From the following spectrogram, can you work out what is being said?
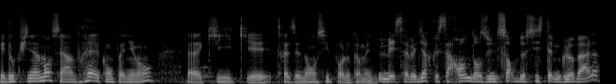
Et donc, finalement, c'est un vrai accompagnement euh, qui, qui, est très aidant aussi pour le corps médical. Mais ça veut dire que ça rentre dans une sorte de système global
